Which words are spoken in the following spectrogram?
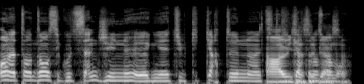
En attendant, on s'écoute Sanjun, euh, un tube qui cartonne, un titre Ah qui oui, ça c'est en bien ça.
